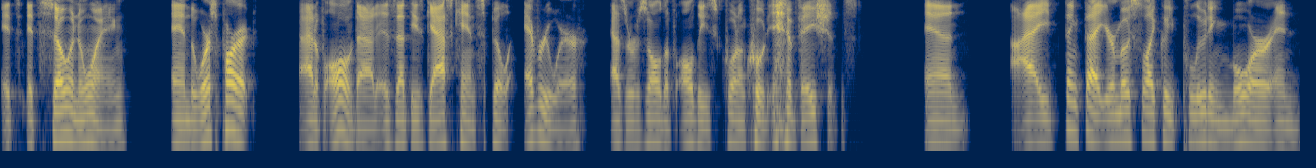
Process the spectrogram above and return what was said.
it's it's so annoying and the worst part out of all of that is that these gas cans spill everywhere as a result of all these quote unquote innovations and i think that you're most likely polluting more and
